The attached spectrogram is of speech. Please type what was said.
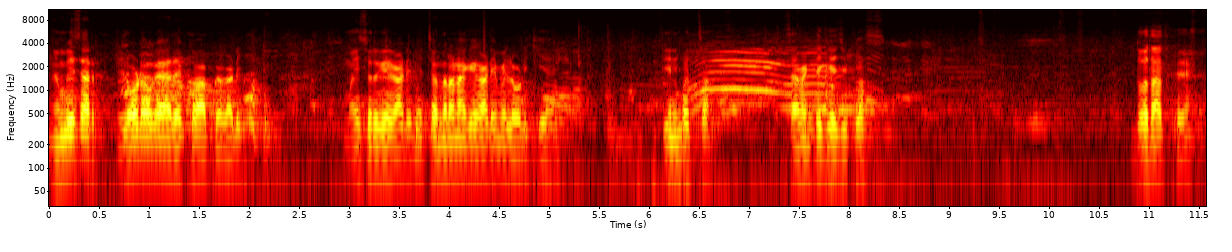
नंबी सर लोड हो गया देखो आपका गाड़ी। मैसूर की गाड़ी में, चंद्रना की गाड़ी में लोड किया है। तीन बच्चा सेवेंटी के जी प्लस दो दाँत पे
